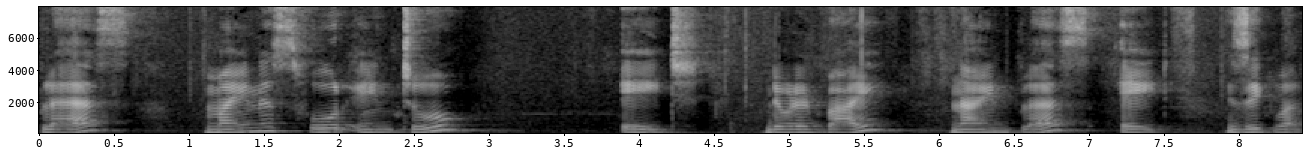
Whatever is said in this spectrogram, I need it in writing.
plus minus 4 into 8 divided by 9 plus 8 is equal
